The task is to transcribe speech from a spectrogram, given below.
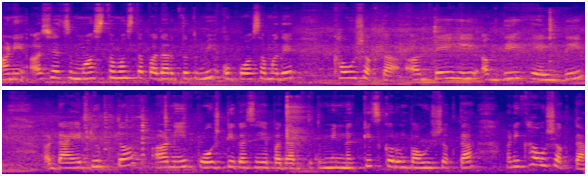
आणि असेच मस्त मस्त पदार्थ तुम्ही उपवासामध्ये खाऊ शकता. आणि तेही अगदी हेल्दी डाएटयुक्त आणि पौष्टिक असे हे पदार्थ तुम्ही नक्कीच करून पाहू शकता आणि खाऊ शकता.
